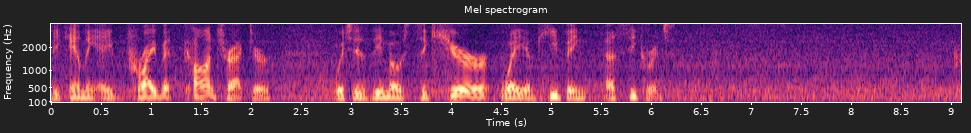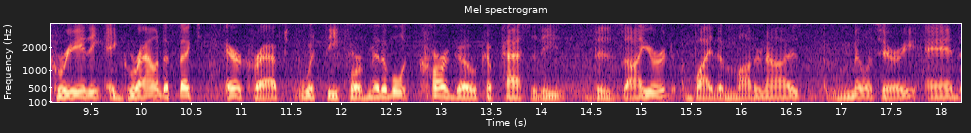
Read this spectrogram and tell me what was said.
becoming a private contractor, which is the most secure way of keeping a secret. Creating a ground effect aircraft with the formidable cargo capacities desired by the modernized military and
